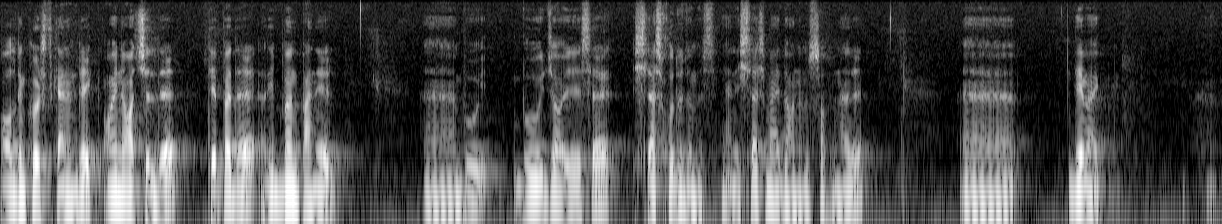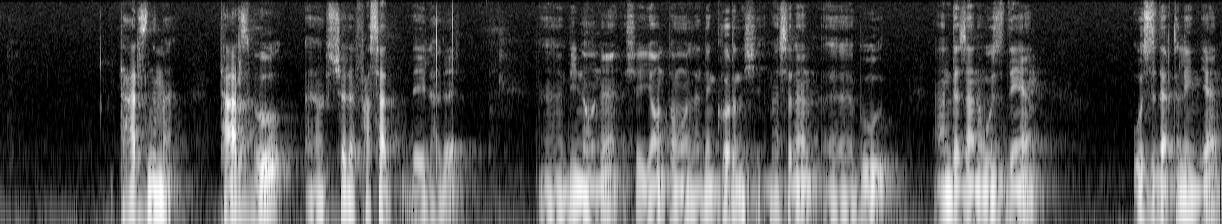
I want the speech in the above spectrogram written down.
oldin ko'rsatganimdek oyna ochildi. Tepada ribbon panel. E, bu bu joyi esa ishlash hududimiz ya'ni ishlash maydonimiz hisoblanadi. E, demak tarz nima? Tarz bu e, ruschada fasad deyiladi. Binoni o'sha yon tomonlardan ko'rinishi. Masalan e, bu andazani o'zida ham o'zida qilingan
